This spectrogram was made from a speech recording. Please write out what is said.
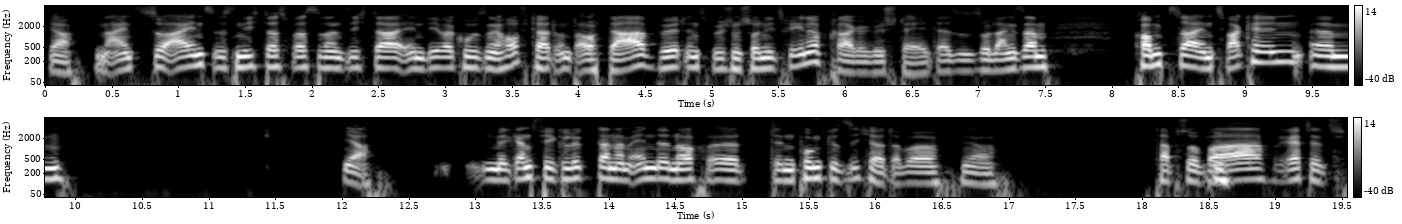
ja, ein 1 zu 1 ist nicht das, was man sich da in Leverkusen erhofft hat. Und auch da wird inzwischen schon die Trainerfrage gestellt. Also so langsam kommt es da ins Wackeln. Ähm, ja, mit ganz viel Glück dann am Ende noch äh, den Punkt gesichert. Aber ja, Tabsoba hm. rettet.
